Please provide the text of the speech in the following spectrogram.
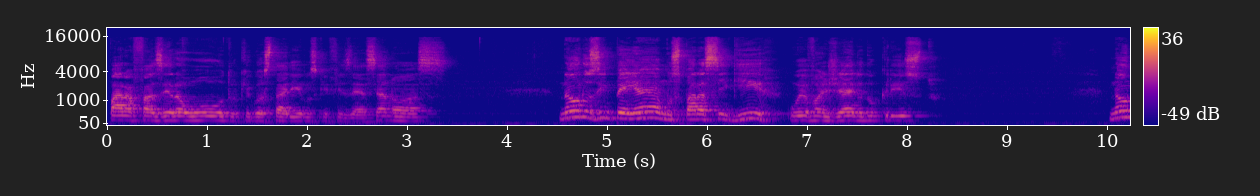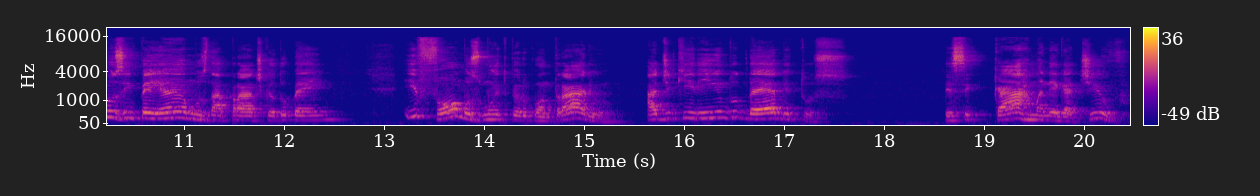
para fazer ao outro o que gostaríamos que fizesse a nós. Não nos empenhamos para seguir o Evangelho do Cristo. Não nos empenhamos na prática do bem. E fomos, muito pelo contrário, adquirindo débitos. Esse karma negativo,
